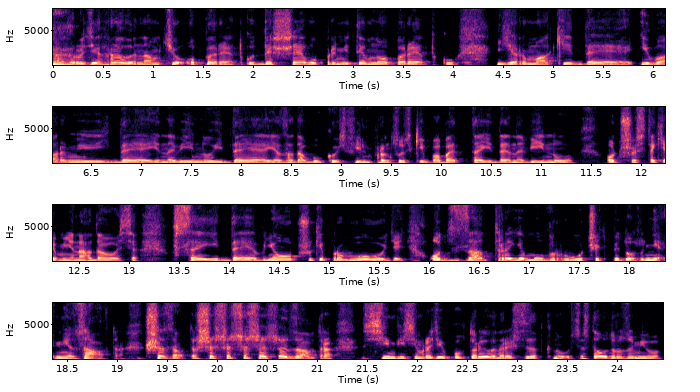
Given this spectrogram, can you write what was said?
розіграли нам цю оперетку, дешеву примітивну оперетку. Єрмак іде, і в армію йде, і на війну йде. Я згадав був колись фільм французький Бабетта йде на війну. От щось таке мені нагадалося. Все йде, в нього обшуки проводять. От завтра йому вручать підозру. Ні, ні, завтра, ще завтра, ще, ще, ще, ще, ще завтра. Сім-вісім разів повторили, нарешті заткнулися. Стало зрозуміло,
